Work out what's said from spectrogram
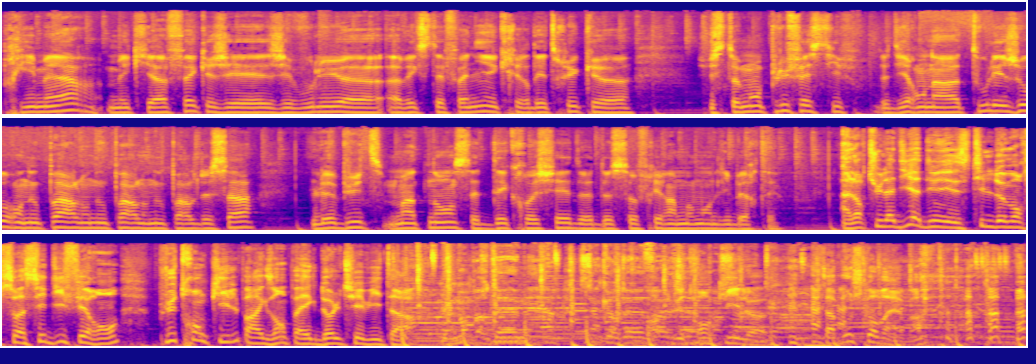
primaire, mais qui a fait que j'ai j'ai voulu euh, avec Stéphanie écrire des trucs euh, justement plus festifs, de dire on a tous les jours on nous parle, on nous parle, on nous parle de ça. Le but maintenant c'est de décrocher, de, de s'offrir un moment de liberté. Alors tu l'as dit, il y a des styles de morceaux assez différents, plus tranquille par exemple avec Dolce Vita. Le mon bord de mer, 5 heures de vol. Plus tranquille, ça bouge quand même. hein.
